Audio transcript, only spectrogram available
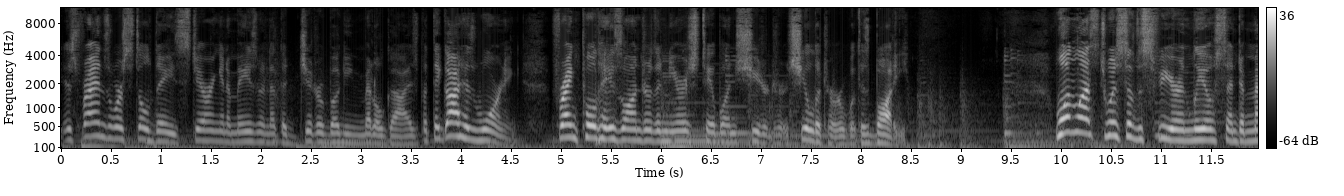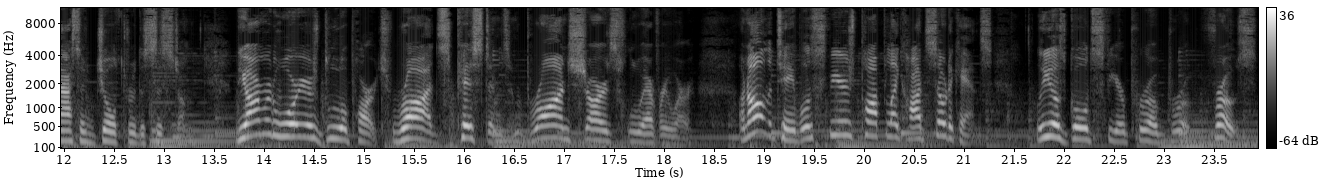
His friends were still dazed, staring in amazement at the jitterbugging metal guys, but they got his warning. Frank pulled Hazel under the nearest table and shielded her, with his body. One last twist of the sphere, and Leo sent a massive jolt through the system. The armored warriors blew apart. Rods, pistons, and bronze shards flew everywhere. On all the tables, spheres popped like hot soda cans. Leo's gold sphere pro- bro- froze.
